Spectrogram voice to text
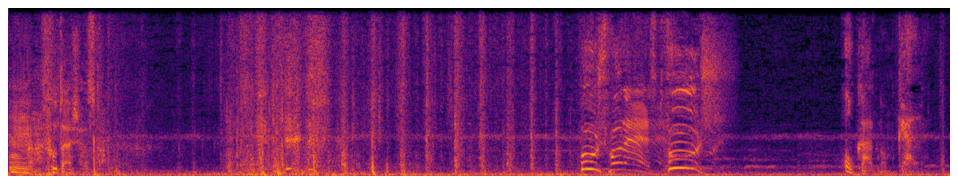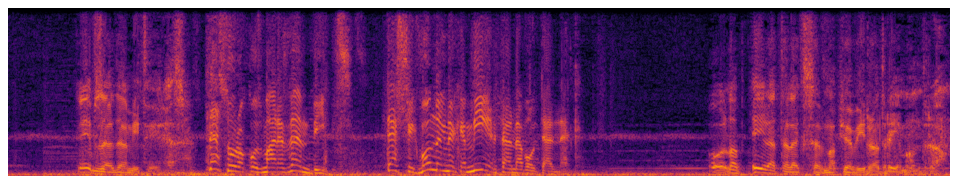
Na, futás haza. Fuss, Forrest, fuss! Okádnom kell. Képzeld el, mit érez. Ne szórakozz már, ez nem vicc. Tessék, mondd meg nekem, mi értelme volt ennek? Holnap élete legszebb napja virrad Raymondra.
